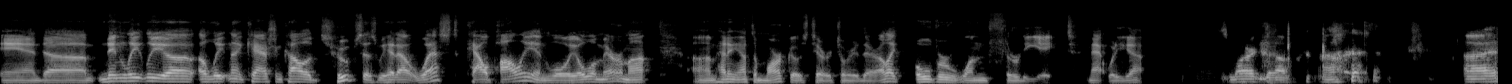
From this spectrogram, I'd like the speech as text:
And um, then lately, uh, a late night cash in college hoops as we head out west, Cal Poly and Loyola Marymount, um, heading out to Marco's territory there. I like over 138. Matt, what do you got? Smart though. Uh, uh,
